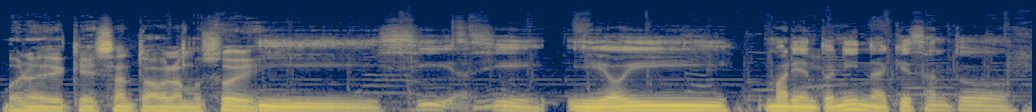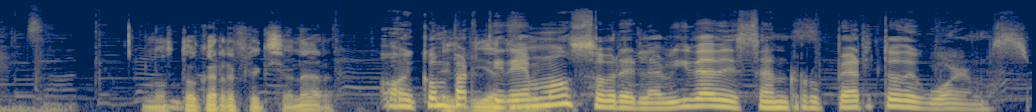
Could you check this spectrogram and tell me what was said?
Bueno, ¿de qué santo hablamos hoy? Y sí, así. Y hoy, María Antonina, ¿qué santo nos toca reflexionar? Hoy compartiremos hoy? sobre la vida de San Ruperto de Worms.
